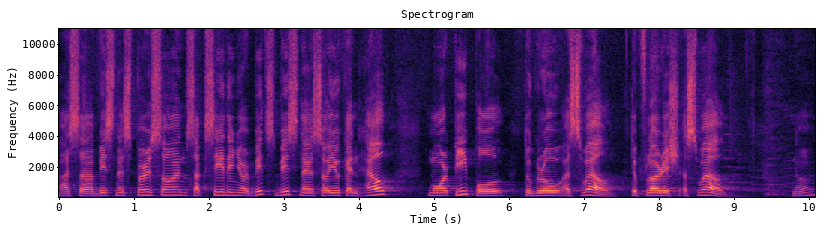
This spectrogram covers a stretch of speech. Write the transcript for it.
As a business person, succeed in your business so you can help more people to grow as well, to flourish as well. No?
